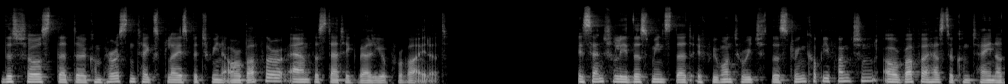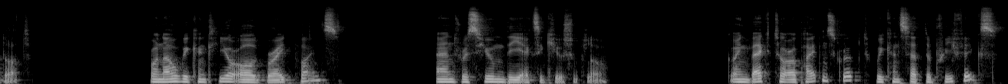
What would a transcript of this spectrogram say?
This shows that the comparison takes place between our buffer and the static value provided. Essentially, this means that if we want to reach the string copy function, our buffer has to contain a dot. For now, we can clear all breakpoints and resume the execution flow. Going back to our Python script, we can set the prefix,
